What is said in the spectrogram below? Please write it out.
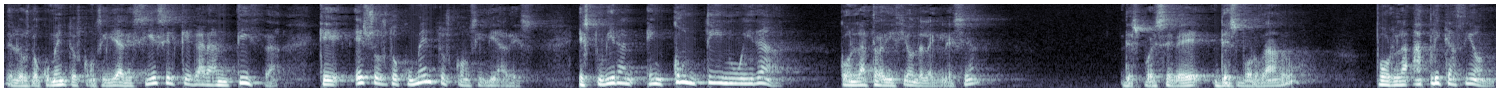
de los documentos conciliares, si es el que garantiza que esos documentos conciliares estuvieran en continuidad con la tradición de la Iglesia, después se ve desbordado por la aplicación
